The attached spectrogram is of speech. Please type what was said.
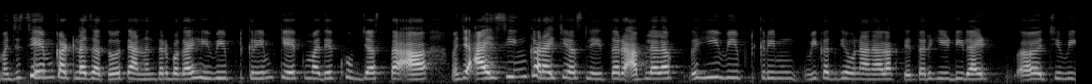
म्हणजे सेम कटला जातो. त्यानंतर बघा ही व्हिप्ड क्रीम केकमध्ये खूप जास्त आ म्हणजे आयसिंग करायची असली तर आपल्याला ही व्हिप्ड क्रीम विकत घेऊन आणावं लागते. तर ही डिलाईट ची वि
